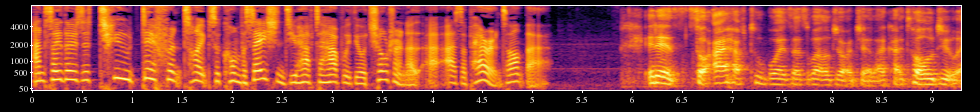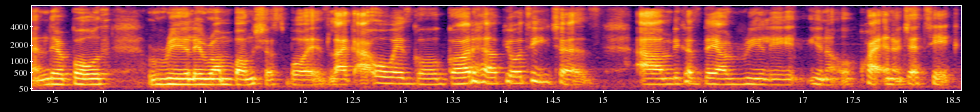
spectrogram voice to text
and so those are two different types of conversations you have to have with your children uh, as a parent, aren't there? It is. So I have two boys as well, Georgia, like I told you, and they're both really rambunctious boys. Like I always go, God help your teachers, um, because they are really, you know, quite energetic.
